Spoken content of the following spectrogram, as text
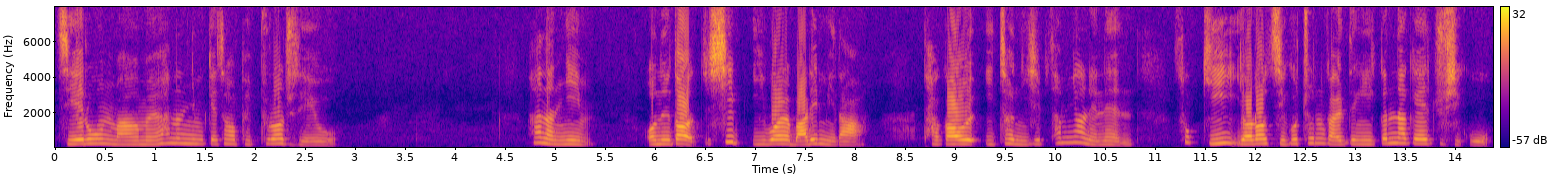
지혜로운 마음을 하나님께서 베풀어 주세요. 하나님, 어느덧 12월 말입니다. 다가올 2023년에는 속히 여러 지구촌 갈등이 끝나게 해주시고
